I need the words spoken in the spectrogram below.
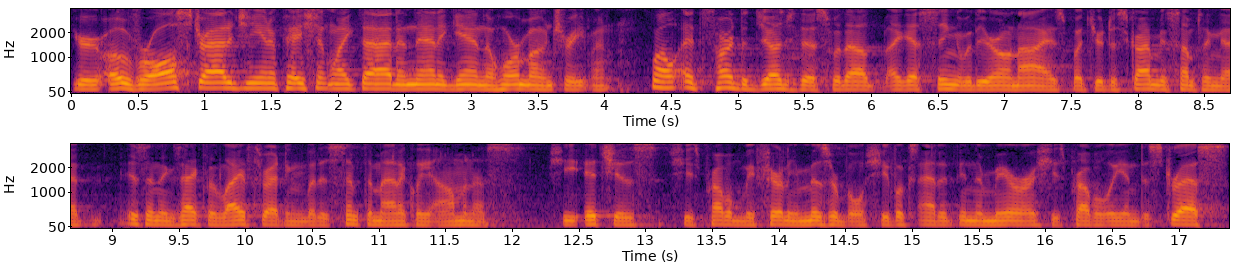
your overall strategy in a patient like that, and then again, the hormone treatment? Well, it's hard to judge this without, I guess, seeing it with your own eyes, but you're describing something that isn't exactly life threatening, but is symptomatically ominous. She itches. She's probably fairly miserable. She looks at it in the mirror. She's probably in distress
